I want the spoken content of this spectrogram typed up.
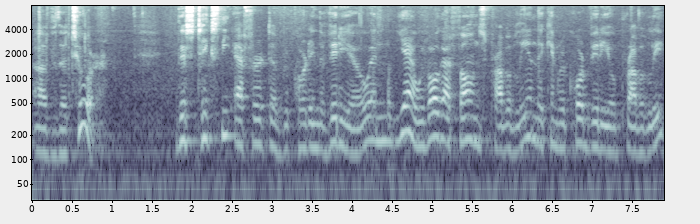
of the tour. This takes the effort of recording the video, and yeah, we've all got phones probably, and they can record video probably.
